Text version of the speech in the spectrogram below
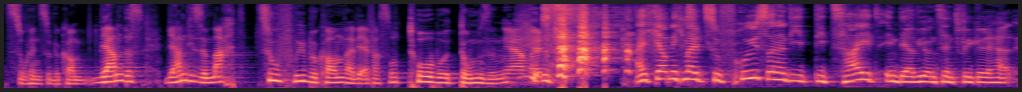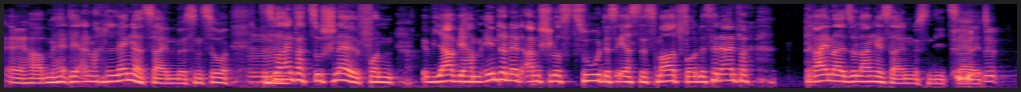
so hinzubekommen. Wir haben das, wir haben diese Macht zu früh bekommen, weil wir einfach so turbo dumm sind. Ja, ich glaube nicht mal zu früh, sondern die, die Zeit, in der wir uns entwickelt ha äh, haben, hätte einfach länger sein müssen. So, mm. Das war mhm. einfach zu schnell. Von, ja, wir haben Internetanschluss zu, das erste Smartphone. Das hätte einfach dreimal so lange sein müssen, die Zeit.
